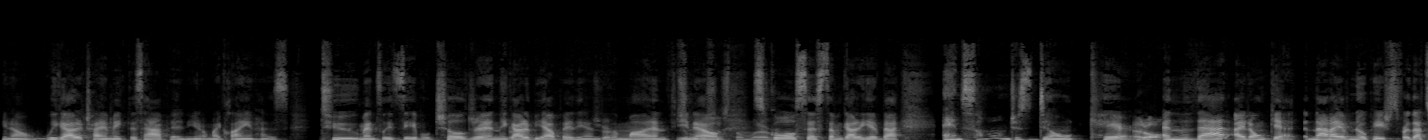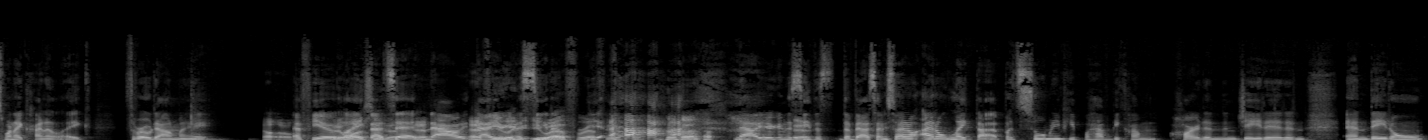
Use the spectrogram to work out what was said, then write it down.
you know, we got to try and make this happen. You know, my client has two mentally disabled children. They got to be out by the end of the month. You School know, system, school system, got to get back. And some of them just don't care At all. And that I don't get. And that I have no patience for. That's when I kind of like throw down my Uh-oh. F you, like, that's that. it. Yeah. Now- now you, you're like gonna see the- UF or F you? now you're going to Yeah. see this, the bad side. So I don't, I don't like that. But so many people have become hardened and jaded, and and they don't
